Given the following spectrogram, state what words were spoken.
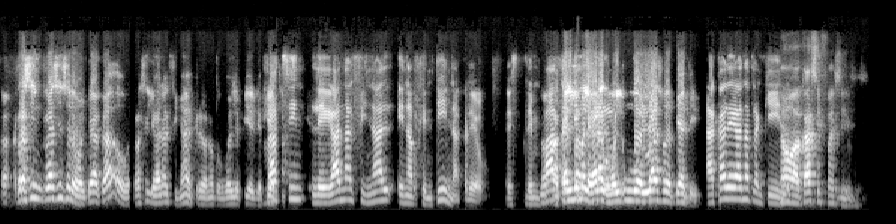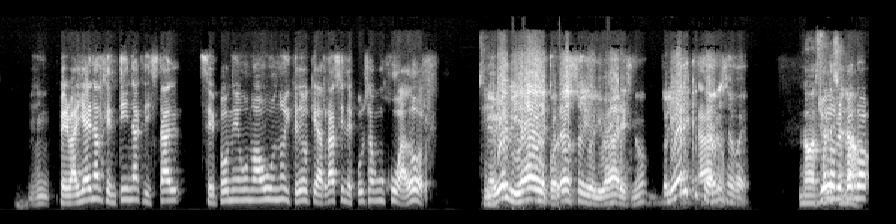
Ah, ¿Racing, ¿Racing se lo voltea acá o Racing le gana al final, creo, ¿no? Con gol de pie. De. Racing le gana al final en Argentina, creo. Es- le No, empata acá el en Lima le gana con gol- un golazo de Piatti. Acá le gana tranquilo. No, acá sí fue, sí. Ujú. Pero allá en Argentina, Cristal se pone uno a uno y creo que a Racing le expulsan un jugador. sí. Me había olvidado de Corozo y de Olivares, ¿no? ¿Olivares qué fue? Claro. ¿Dónde se fue? No, está Yo lo recuerdo.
